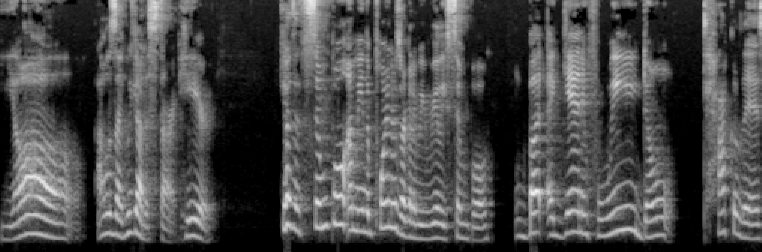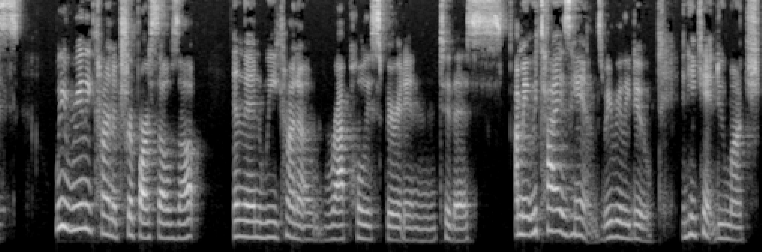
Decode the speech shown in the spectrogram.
Y'all, I was like, we got to start here. Because it's simple. I mean, the pointers are going to be really simple. But again, if we don't tackle this, we really kind of trip ourselves up and then we kind of wrap Holy Spirit into this. I mean, we tie his hands, we really do. And he can't do much.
